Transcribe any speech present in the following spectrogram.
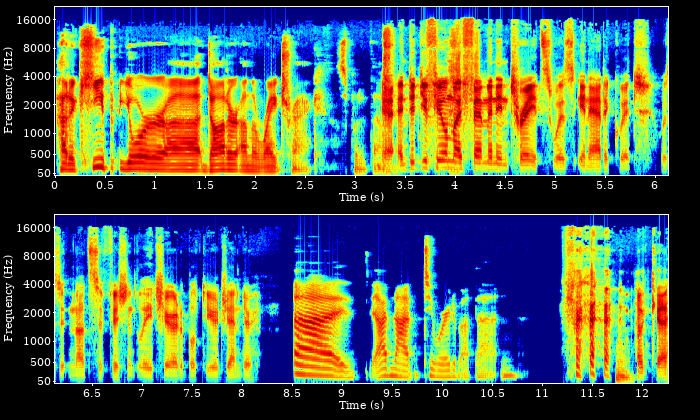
how to keep your uh, daughter on the right track? Let's put it that Yeah. way. And did you feel my feminine traits was inadequate? Was it not sufficiently charitable to your gender? Uh, I'm not too worried about that. okay.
